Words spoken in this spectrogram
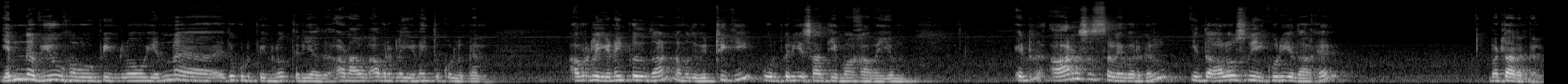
என்ன வியூகம் வகுப்பீங்களோ என்ன இது கொடுப்பீங்களோ தெரியாது. ஆனால் அவர்களை இணைத்து கொள்ளுங்கள். அவர்களை இணைப்பது தான் நமது வெற்றிக்கு ஒரு பெரிய சாத்தியமாக அமையும். என்று ஆர்எஸ்எஸ் தலைவர்கள் இந்த ஆலோசனையை கூறியதாக வட்டாரங்கள்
